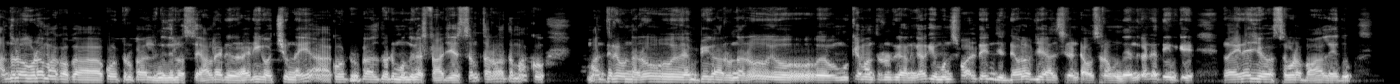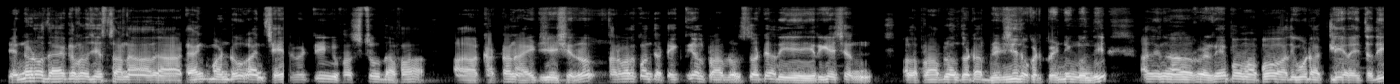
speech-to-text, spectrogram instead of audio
అందులో కూడా మాకు ఒక కోటి రూపాయలు నిధులు వస్తాయి. ఆల్రెడీ రెడీగా వచ్చి ఉన్నాయి. ఆ కోటి రూపాయలతోటి ముందుగా స్టార్ట్ చేస్తాం. తర్వాత మాకు మంత్రి ఉన్నారు ఎంపీ గారు ఉన్నారు ముఖ్యమంత్రి గారు గారికి మున్సిపాలిటీని డెవలప్ చేయాల్సిన అవసరం ఉంది. ఎందుకంటే దీనికి డ్రైనేజ్ వ్యవస్థ కూడా బాగాలేదు. ఎన్నడో దయాకర్రావు చేస్తాన ట్యాంక్ బండు ఆయన చేతి పెట్టి ఫస్ట్ దఫా ఆ కట్టను హైట్ చేసారు తర్వాత కొంత టెక్నికల్ ప్రాబ్లమ్స్ తోటి అది ఇరిగేషన్ వాళ్ళ ప్రాబ్లం తోటి ఆ బ్రిడ్జి ఒకటి పెండింగ్ ఉంది. అది రేపో మాపో అది కూడా క్లియర్ అవుతుంది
